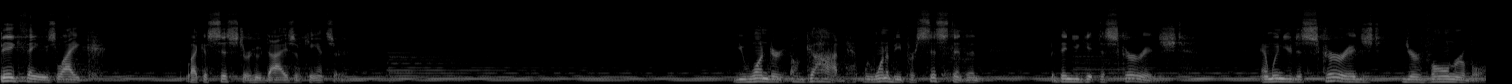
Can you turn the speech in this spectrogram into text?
Big things like, like a sister who dies of cancer. You wonder, oh God, we want to be persistent and but then you get discouraged. And when you're discouraged, you're vulnerable.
